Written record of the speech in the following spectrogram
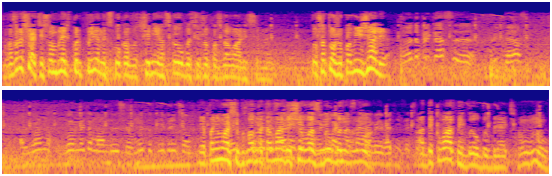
Возвращайтесь, он, блядь, пл- пленных сколько в Черниговской области уже поздавались, блядь. Потому что тоже повыезжали, Ну это приказ, э, приказ. От главно- главнокомандующего, мы тут ни при чем. я понимаю, если бы главнокомандующий у вас был бы, ну, не адекватный был бы, блядь, ну,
